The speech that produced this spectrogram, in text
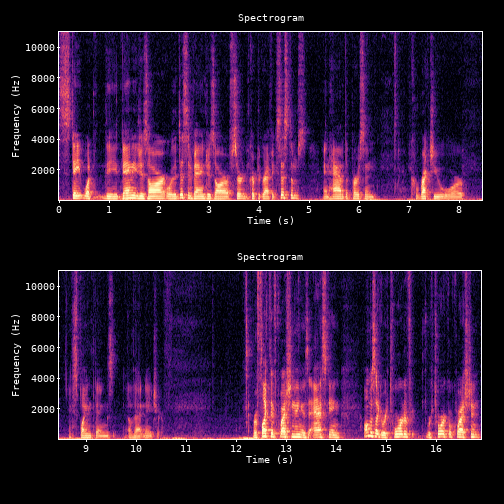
state what the advantages are or the disadvantages are of certain cryptographic systems and have the person correct you or explain things of that nature. Reflective questioning is asking almost like a rhetorical, rhetorical question,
